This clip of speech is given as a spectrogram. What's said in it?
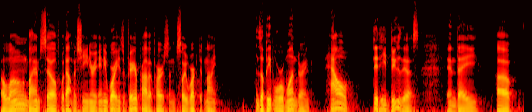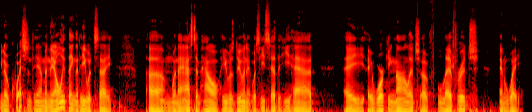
alone by himself without machinery. And he worked, he's a very private person, so he worked at night. And so people were wondering, how did he do this? And they, uh, you know, questioned him. And the only thing that he would say um, when they asked him how he was doing it was he said that he had a, a working knowledge of leverage and weight.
